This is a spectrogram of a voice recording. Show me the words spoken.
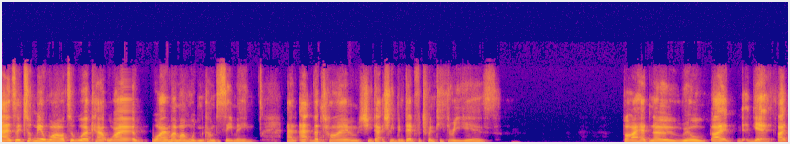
And so it took me a while to work out why why my mum wouldn't come to see me. And at the time, she'd actually been dead for 23 years. But I had no real I yeah, I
